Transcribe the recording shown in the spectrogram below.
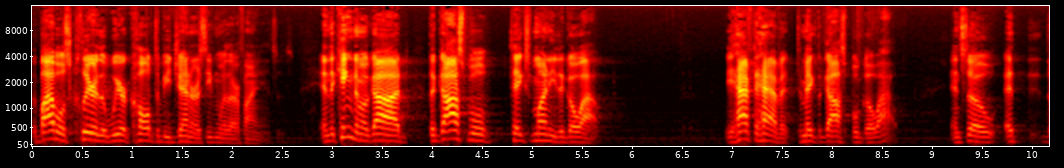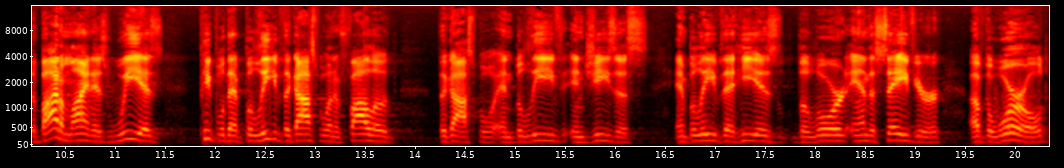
the Bible is clear that we are called to be generous even with our finances. In the kingdom of God, the gospel takes money to go out. You have to have it to make the gospel go out. And so at, the bottom line is we as people that believe the gospel and have followed the gospel and believe in Jesus and believe that he is the Lord and the Savior of the world,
